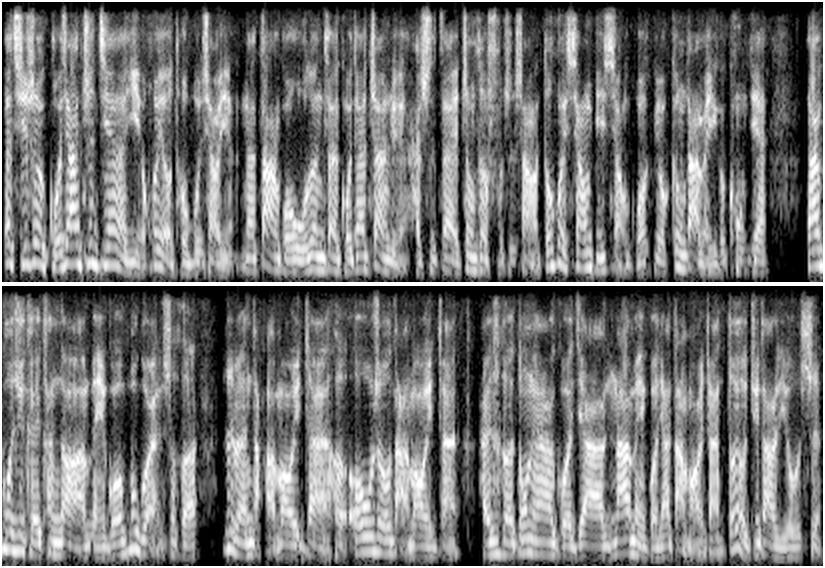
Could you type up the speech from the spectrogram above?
那其实国家之间啊，也会有头部效应。那大国无论在国家战略还是在政策扶持上，都会相比小国有更大的一个空间。大家过去可以看到啊，美国不管是和日本打贸易战，和欧洲打贸易战，还是和东南亚国家、拉美国家打贸易战，都有巨大的优势。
